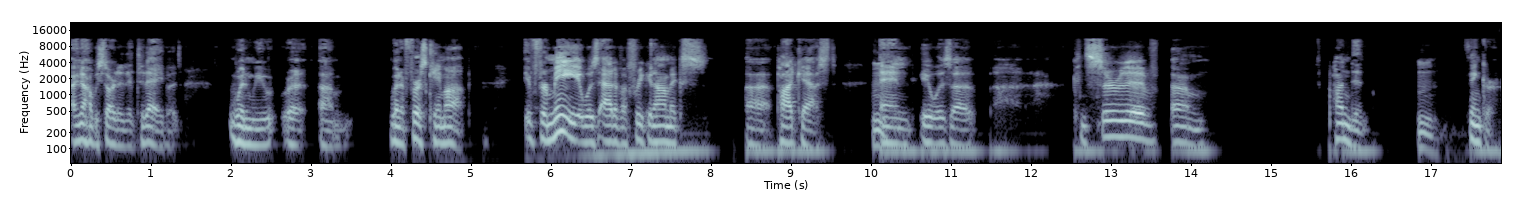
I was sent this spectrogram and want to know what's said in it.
i know how we started it today but when we were um when it first came up it, for me it was out of a freakonomics uh podcast Hmm. and it was a conservative um pundit Hmm. thinker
